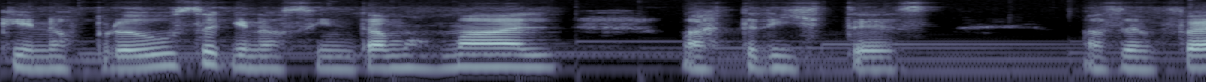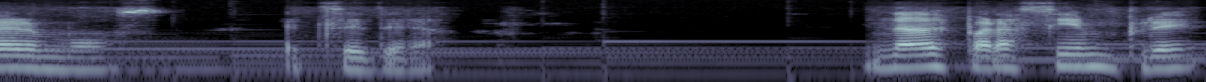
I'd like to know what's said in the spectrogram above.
que nos produce que nos sintamos mal, más tristes, más enfermos, etc. Nada es para siempre,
